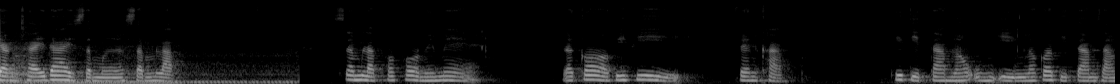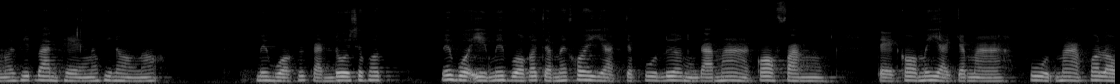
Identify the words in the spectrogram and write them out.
ยังใช้ได้เสมอสำหรับสำหรับพ่อพ่อแม่แม่แล้วก็พี่ๆ แฟนคลับ ที่ติดตามน้องอุ๋งอิง แล้วก็ติดตามสาวน้อยเพชรบ้านแพงเนาะพี่น้องเนาะไม่บัวคือกันโดยเฉพาะไม่บัวเองไม่บัวก็จะไม่ค่อยอยากจะพูดเรื่องดราม่าก็ฟัง แต่ก็ไม่อยากจะมาพูดมาก เพราะเรา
